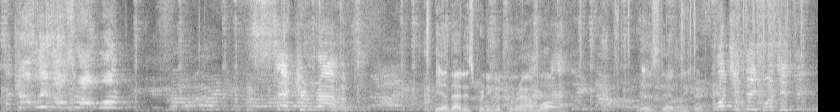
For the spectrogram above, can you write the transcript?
I can't believe that was round one. Second round. Yeah, that is pretty good for round one. It's definitely good. What do you think? What do you think?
